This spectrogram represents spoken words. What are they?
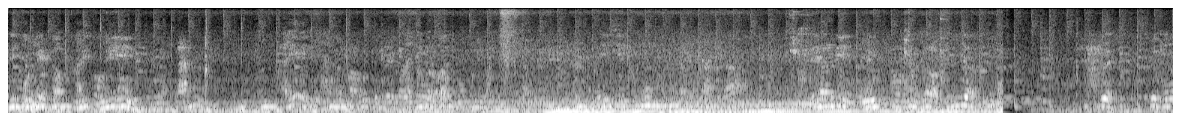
우리 우리 나는 아예 한번하고 동네가 내 삶이 하면서 1년 왜 그거는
